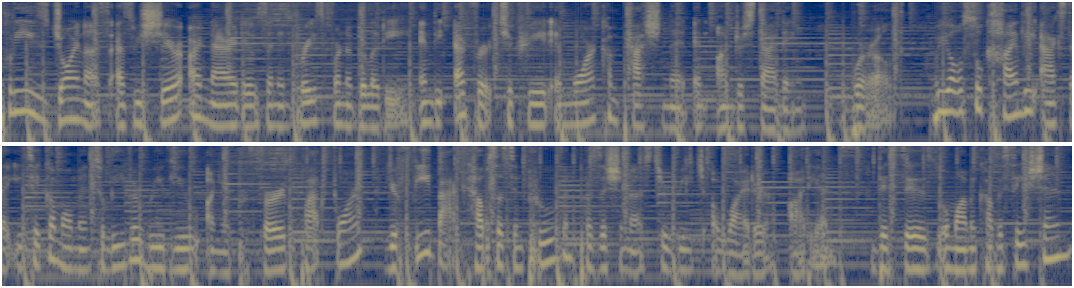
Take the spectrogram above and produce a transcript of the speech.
Please join us as we share our narratives and embrace vulnerability in the effort to create a more compassionate and understanding world. We also kindly ask that you take a moment to leave a review on your preferred platform. Your feedback helps us improve and position us to reach a wider audience. This is Umami Conversation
